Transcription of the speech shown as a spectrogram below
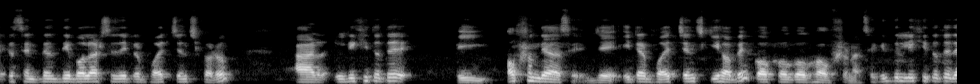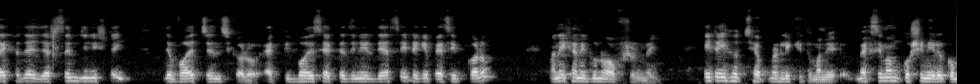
একটা সেন্টেন্স দিয়ে বলা আসছে যে এটার ভয়েস চেঞ্জ করো, আর লিখিততে এই অপশন দেওয়া আছে যে এটার ভয়েস চেঞ্জ কি হবে, ক, খ, গ, ঘ অপশন আছে। কিন্তু লিখিততে দেখা যায় জাস্ট সেম জিনিসটাই, যে ভয়েস চেঞ্জ করো। অ্যাক্টিভ ভয়েসে একটা জিনিস দেওয়া আছে, এটাকে প্যাসিভ করো। মানে এখানে কোনো অপশন নাই। এটাই হচ্ছে আপনার লিখিত মানে ম্যাক্সিমাম কোশ্চেন এরকম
